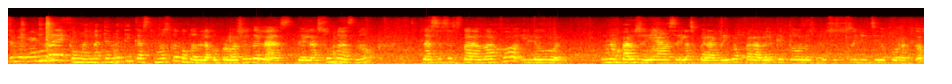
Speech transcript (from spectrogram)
Se me ocurre como en matemáticas, como es como cuando la comprobación de las, de las sumas, ¿no? Las haces para abajo y luego un amparo sería hacerlas para arriba para ver que todos los procesos hayan sido correctos.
